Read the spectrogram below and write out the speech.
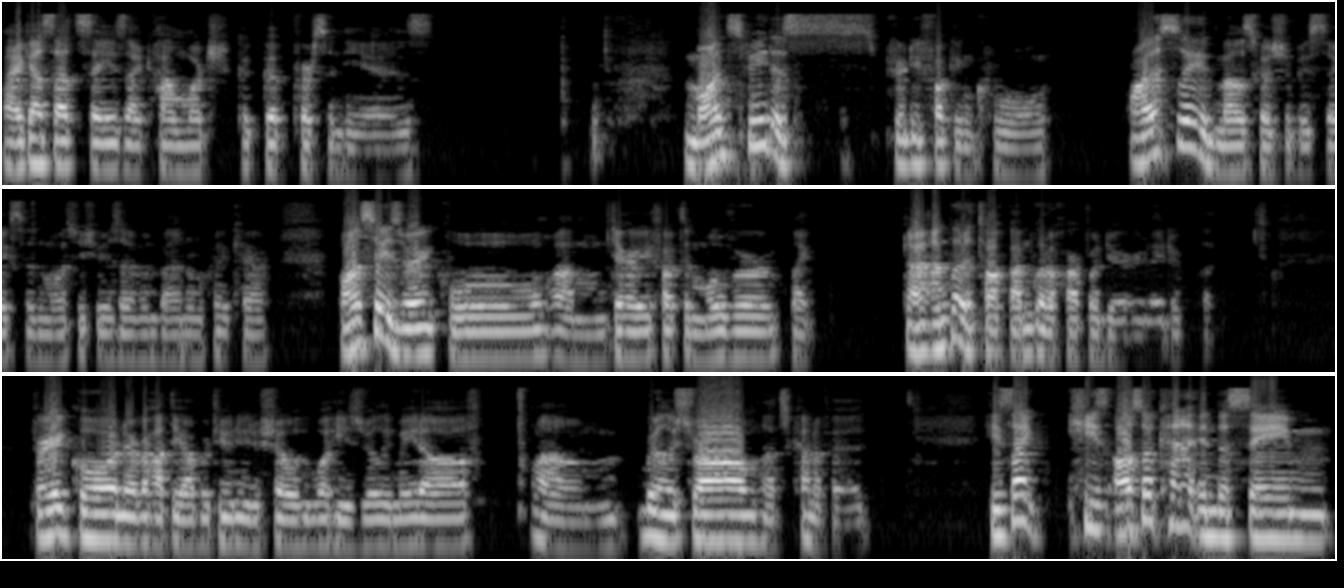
I guess that says like how much a good person he is. Monspeet is pretty fucking cool. Honestly, Melasco should be six and Monster should be seven, but I don't really care. Monster is very cool. Um, Derry fucked him over. Like, I- am gonna talk. I'm gonna harp on Derry later, but very cool. Never had the opportunity to show what he's really made of. Um, really strong. That's kind of it. He's like he's also kind of in the same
